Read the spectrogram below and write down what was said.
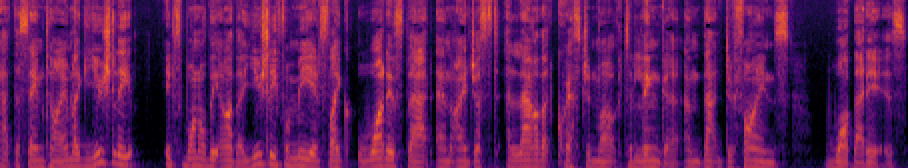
at the same time. Like, usually it's one or the other. Usually for me, it's like, what is that? And I just allow that question mark to linger, and that defines what that is.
